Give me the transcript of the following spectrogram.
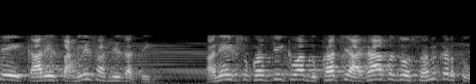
ते कार्य चांगले साधले जाते. अनेक सुखाचे किंवा दुःखाचे आघात जो सहन करतो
